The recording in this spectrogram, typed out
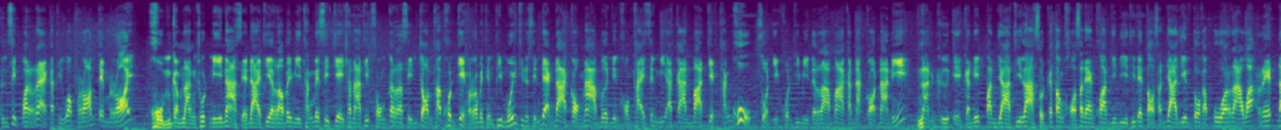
9-10 วันแรกก็ถือว่าพร้อมเต็มร้อยขุมกำลังชุดนี้น่าเสียดายที่เราไม่มีทั้งเมสซี่เจ ชนาทิพย์สงกระสินจอมทัพคนเก่งเราไปถึงพี่มุ้ยธีรศิลป์แดงดากองหน้าเบอร์หนึ่งของไทย ซึ่งมีอาการบาดเจ็บทั้งคู่ ส่วนอีกคนที่มีดราม่ากันหนักก่อนหน้านี้ นั่นคือเอกนิตปัญญาที่ล่าสุดก็ต้องขอแสดงความยินดีที่ได้ต่อสัญญายืมตัวกับอัวราวะเรดได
